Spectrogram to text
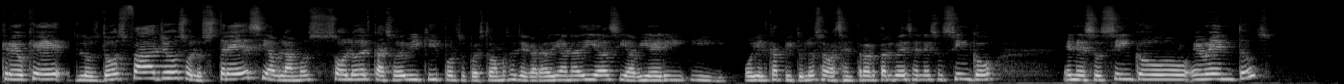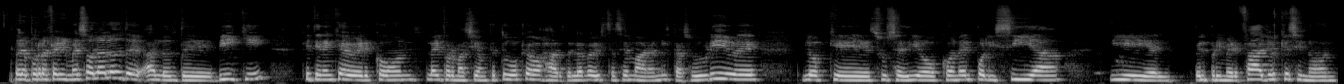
Creo que los dos fallos o los tres, si hablamos solo del caso de Vicky, por supuesto vamos a llegar a Diana Díaz y a Vieri y hoy el capítulo se va a centrar tal vez en esos cinco, en esos cinco eventos. Pero por referirme solo a los de, a los de Vicky, que tienen que ver con la información que tuvo que bajar de la revista Semana en el caso de Uribe, lo que sucedió con el policía y el, primer fallo, que si no,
